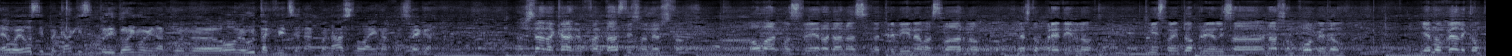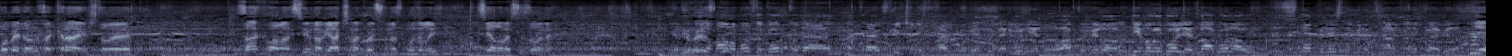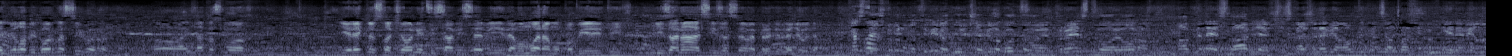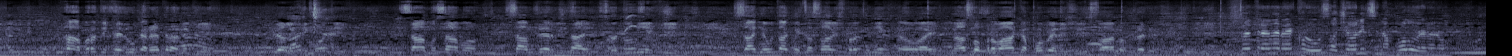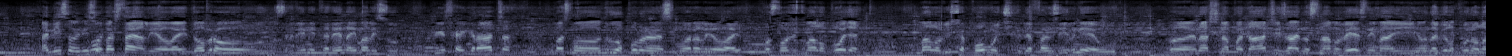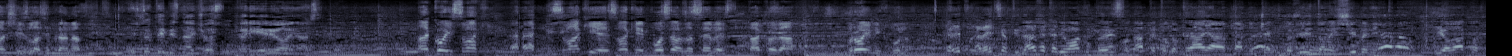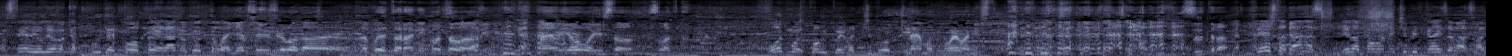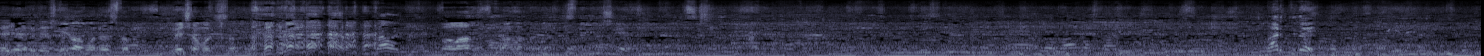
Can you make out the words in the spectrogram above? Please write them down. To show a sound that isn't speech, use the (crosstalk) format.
Evo Josipe, kakvi su prvi dojmovi nakon e, ove utakmice, nakon naslova i nakon svega? A šta da kažem, fantastično nešto. Ova atmosfera danas na tribinama, stvarno, nešto predivno. Mi smo im doprinijeli sa našom pobjedom, jednom velikom pobjedom za kraj, što je zahvala svim navijačima koji su nas budili cijelove sezone. Je bilo, malo možda gorko da na kraju priče niste hajde pobijedili derbiju nijedno. Ovako je bilo, nije moglo bolje, dva gola u 150 minuta nakon koja je bila. Je, bilo bi gorko sigurno. Ovaj, zato smo i rekli u slačionici sami sebi idemo, moramo pobijediti i za nas i za sve ove predivne ljude. Kako je bilo motivirati budući je bilo gotovo, je prvenstvo, je ono, malte ne slavlje, što se kaže nebijalna utakmica, ali baš ipak nije nebijalna Hajduki. Ha, protiv Hajduka ne treba neki veliki motiv. Samo, samo, sam derbi taj protiv njih i zadnja utakmica slaviš protiv njih, ovaj, naslov prvaka, pobjediš i stvarno predivno. Što je trener rekao u slačionici na poluvremenu? A nismo, nismo baš stajali ovaj, dobro u sredini terena, imali su viška igrača, pa smo drugo poluvreme su morali ovaj, posložiti malo bolje, malo više povući defanzivnije u ovaj, naši napadači zajedno s nama veznima i onda je bilo puno lakše izlaziti prema naprijed. I što tebi znači osnovu u karijeri ovaj nastup? A koji svaki? Svaki je, svaki je poseban za sebe, tako da brojim ih puno. Recimo ti daže kad je ovako prvenstvo napeto do kraja, pa dočekati doživjeti onaj šibenik i ovakvu atmosferu ili ono kad bude to pre rano gotovo? Pa ljepše bi bilo da, da bude to ranije gotovo, ali, ali ovo isto slatko. Odmor koliko ima će doći? Nemamo pojma ništa. Sutra. Vješta danas, vjerojatno ovo neće biti kraj za vas, a nećete nešto. Imamo nešto, nećemo. Hvala. Hvala. Hvala. Martine,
